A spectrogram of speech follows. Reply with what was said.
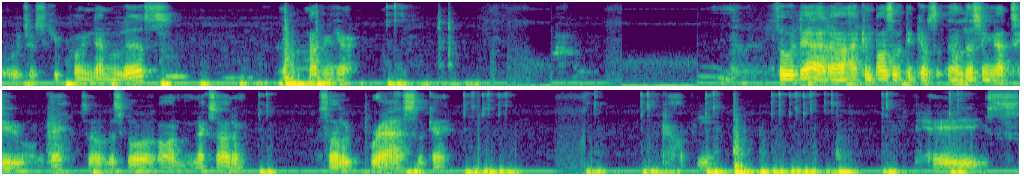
we'll just keep going down the list. Nothing here. So with that, uh, I can possibly think of uh, listing that too. Okay, so let's go on next item. Solid brass. Okay. Copy. Paste.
